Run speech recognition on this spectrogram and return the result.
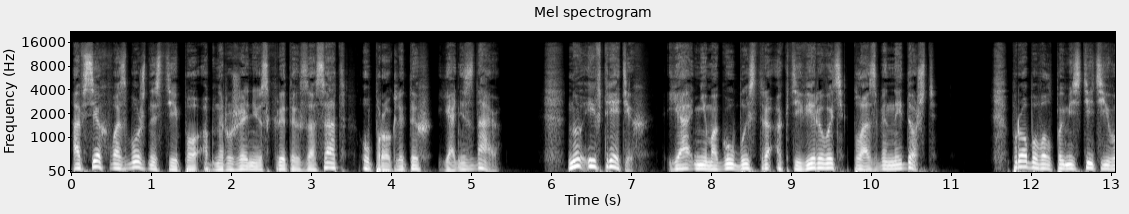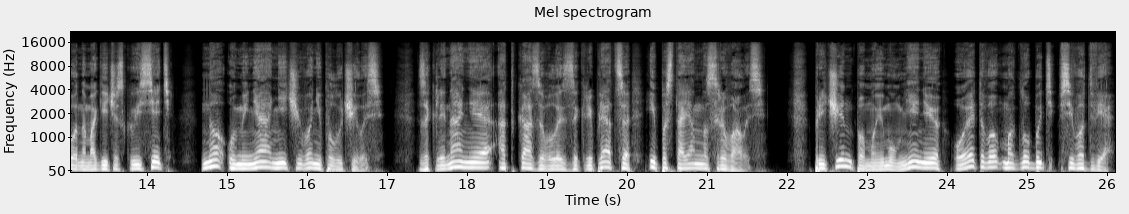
а всех возможностей по обнаружению скрытых засад у проклятых я не знаю. Ну и в-третьих, я не могу быстро активировать плазменный дождь. Пробовал поместить его на магическую сеть, но у меня ничего не получилось. Заклинание отказывалось закрепляться и постоянно срывалось. Причин, по моему мнению, у этого могло быть всего две.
